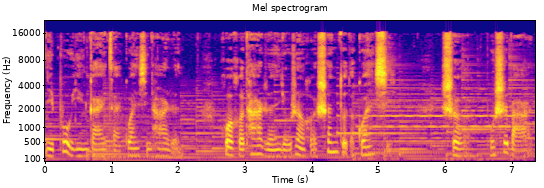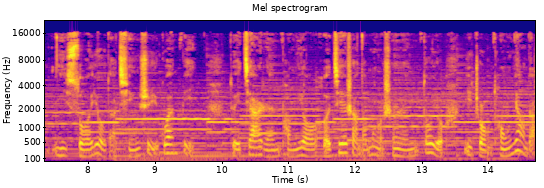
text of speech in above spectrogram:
你不应该再关心他人，或和他人有任何深度的关系。舍不是把你所有的情绪关闭，对家人、朋友和街上的陌生人都有一种同样的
